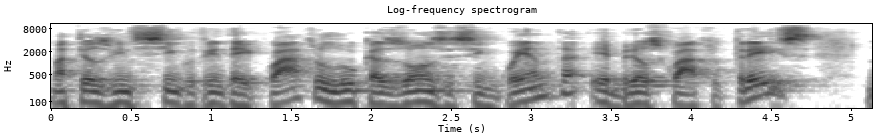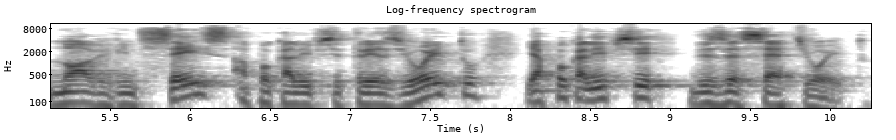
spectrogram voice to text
Mateus 25, 34, Lucas 11, 50, Hebreus 4, 3, 9, 26, Apocalipse 13, 8 e Apocalipse 17, 8.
